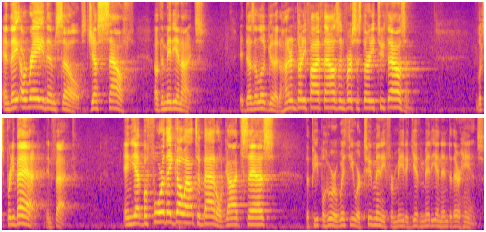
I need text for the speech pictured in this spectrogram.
And they array themselves just south of the Midianites. It doesn't look good. 135,000 versus 32,000. Looks pretty bad, in fact. And yet, before they go out to battle, God says, The people who are with you are too many for me to give Midian into their hands,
